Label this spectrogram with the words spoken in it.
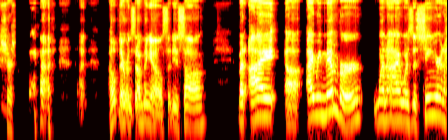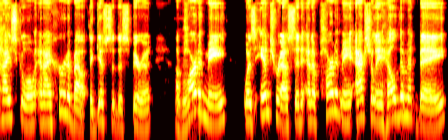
Sure. I hope there was something else that he saw. But I uh, I remember when I was a senior in high school and I heard about the gifts of the Spirit, a Mhm. part of me was interested and a part of me actually held them at bay.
